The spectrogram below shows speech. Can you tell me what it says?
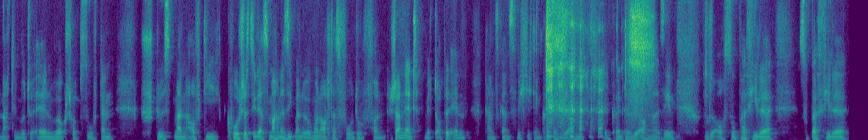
nach dem virtuellen Workshop sucht, dann stößt man auf die Coaches, die das machen. Da sieht man irgendwann auch das Foto von Jeannette mit Doppel-N. Ganz, ganz wichtig. Den könnt ihr sie auch mal, den könnt ihr sie auch mal sehen, wo du auch super viele, super viele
